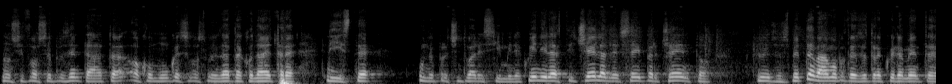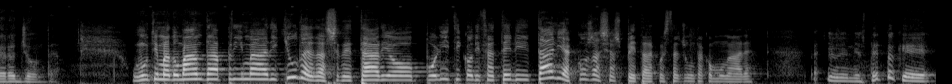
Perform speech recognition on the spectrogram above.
non si fosse presentata o comunque si fosse presentata con altre liste una percentuale simile. Quindi l'asticella del 6% che noi ci aspettavamo poteva essere tranquillamente raggiunta. Un'ultima domanda prima di chiudere dal segretario politico di Fratelli d'Italia, cosa si aspetta da questa giunta comunale? Beh, io mi aspetto che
